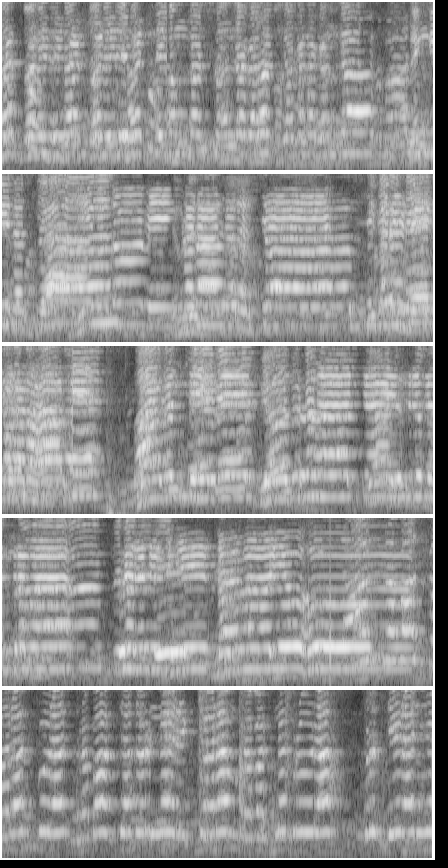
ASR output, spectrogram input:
సత్వనిధి తత్వనిధి భక్తి గంగ శృంగ గలగన గంగా సమాలింగితస్య వెంకటాచలస్య శిఖర శేఖర మహాకే భాగం దేవేభ్యో దశరాత్యాయంద్రచంద్రమా ధర్మాయో శాస్త్రభాస్కరస్ఫురత్ ప్రభక్ చతుర్నిరీక్షరం ప్రభగ్న క్రూర పృథ్విరణ్య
